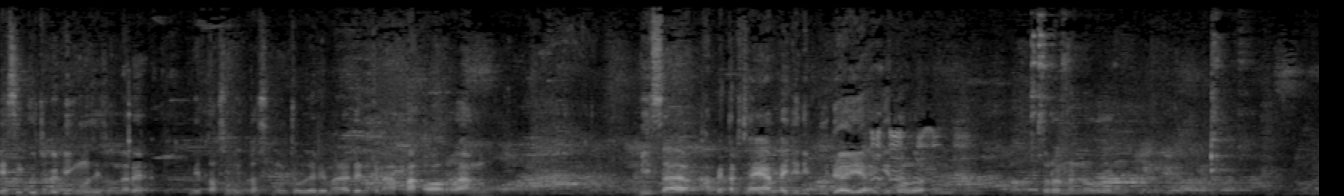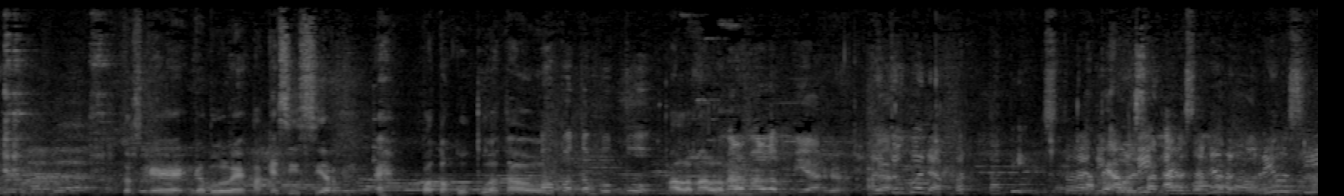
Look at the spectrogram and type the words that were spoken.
Ya sih gue juga bingung sih sebenarnya mitos-mitos muncul dari mana dan kenapa orang bisa sampai percaya sampai jadi budaya gitu loh turun menurun terus kayak nggak boleh pakai sisir eh potong kuku atau Oh, potong kuku. malam-malam ya? Malam-malam, iya. Iya. Oh, itu gue dapet, tapi setelah Tapi dikulik alasannya alasannya, real sih.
